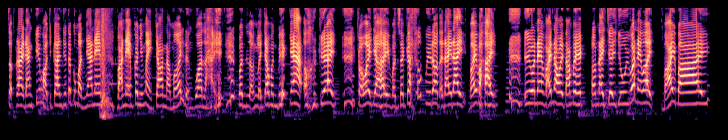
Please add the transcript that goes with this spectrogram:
subscribe đăng ký họ cho kênh youtube của mình nha anh em. Và anh em có những màn cho nào mới đừng quên là hãy bình luận lại cho mình biết nha. Ok, còn bây giờ thì mình sẽ kết thúc video tại đây đây. Bye bye. Yêu anh em phải nồi tạm biệt. Hôm nay chơi vui quá anh em ơi. Bye bye.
